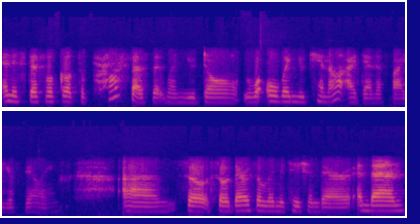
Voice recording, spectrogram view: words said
and it's difficult to process it when you don't or when you cannot identify your feelings um so so there's a limitation there and then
